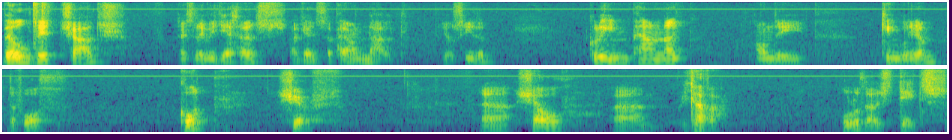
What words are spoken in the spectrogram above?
bill debt charge as levy debtors against the pound note. You'll see the green pound note on the King William the Fourth Court Sheriff uh, shall um, recover all of those debts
